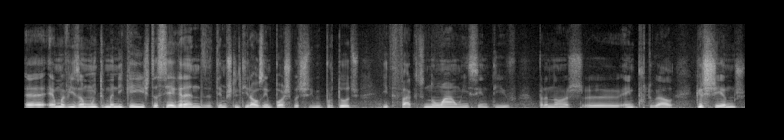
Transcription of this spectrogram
eh, é uma visão muito manicaísta. Se é grande, temos que lhe tirar os impostos para distribuir por todos e, de facto, não há um incentivo para nós, eh, em Portugal, crescermos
